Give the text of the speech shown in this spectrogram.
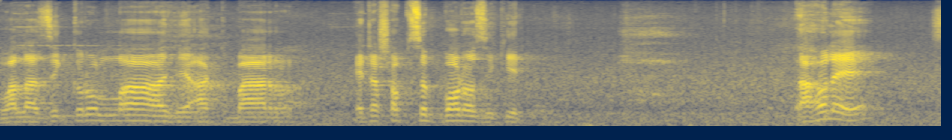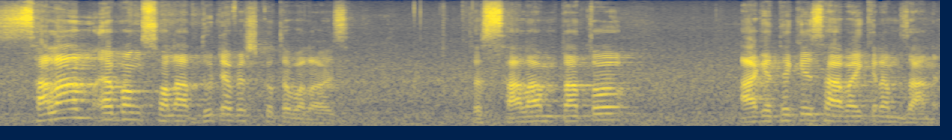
ওয়ালা জিক্রুল্লাহ আকবার। এটা সবচেয়ে বড় জিকির। তাহলে সালাম এবং সলাদ দুটা পেশ করতে বলা হয়েছে। তো সালামটা তো আগে থেকে সাহাবাইকেরাম জানে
